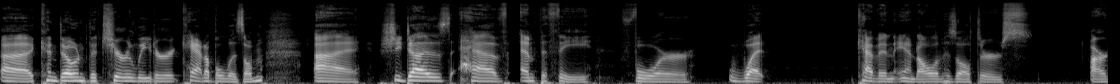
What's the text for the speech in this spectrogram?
uh, condone the cheerleader cannibalism. Uh, she does have empathy for what Kevin and all of his alters are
